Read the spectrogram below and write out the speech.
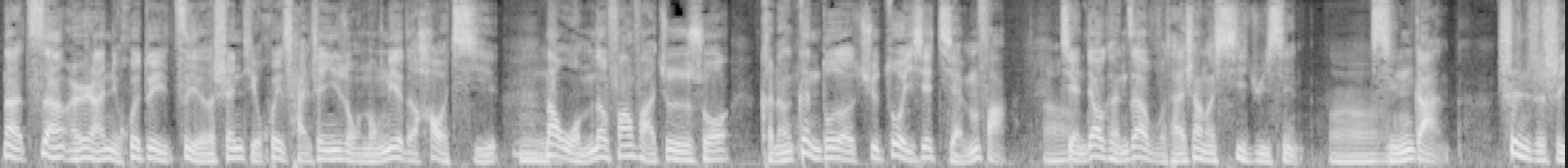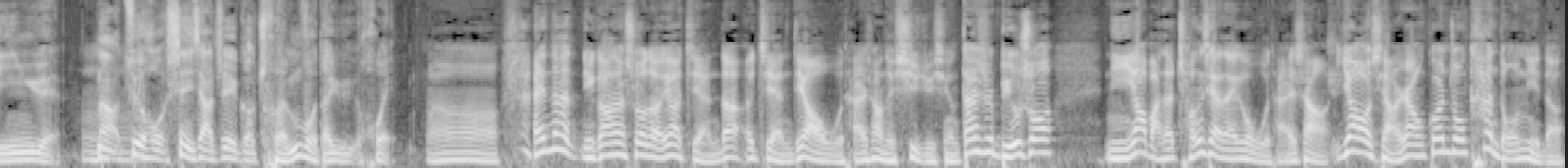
那自然而然你会对自己的身体会产生一种浓烈的好奇。嗯，那我们的方法就是说，可能更多的去做一些减法，减掉可能在舞台上的戏剧性、情感。甚至是音乐，那最后剩下这个纯舞的语汇。哦，哎，那你刚才说的要减的减掉舞台上的戏剧性，但是比如说你要把它呈现在一个舞台上，要想让观众看懂你的，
